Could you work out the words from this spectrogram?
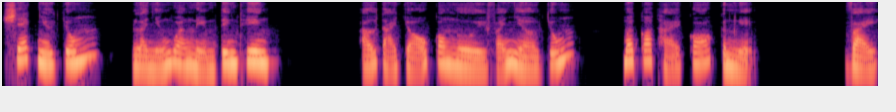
xét như chúng là những quan niệm tiên thiên ở tại chỗ con người phải nhờ chúng mới có thể có kinh nghiệm vậy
